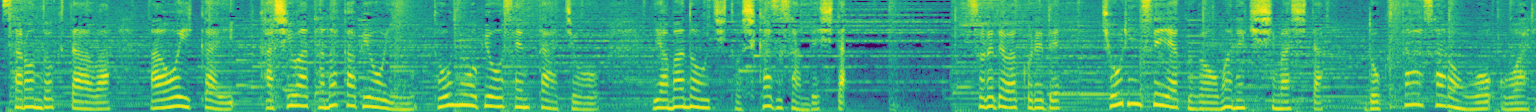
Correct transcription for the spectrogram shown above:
サロンドクターは青い会柏田中病院糖尿病センター長山内俊和さんでした。それではこれで恐林製薬がお招きしましたドクターサロンを終わり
